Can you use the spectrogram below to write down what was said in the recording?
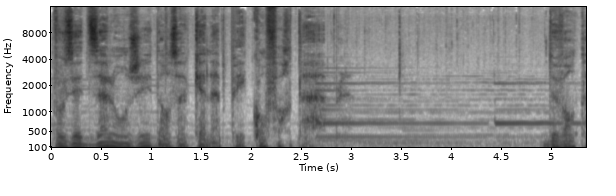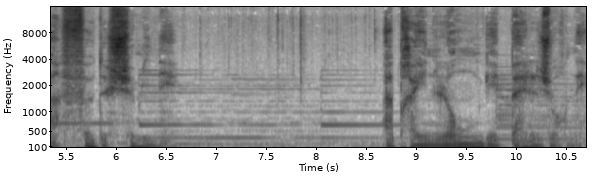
Vous êtes allongé dans un canapé confortable devant un feu de cheminée après une longue et belle journée.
